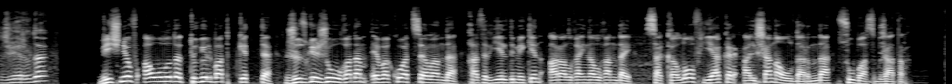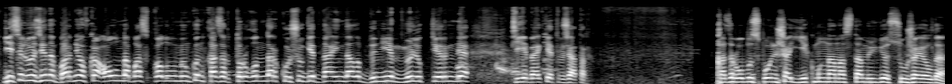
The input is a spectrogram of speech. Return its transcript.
жіберілді Вишнев ауылы да түгел батып кетті. Жүзге жуық адам эвакуацияланды. Қазір елді мекен аралға айналғандай. Соколов, Якір, Альшан ауылдарында су басып жатыр. Есіл өзені Барневка ауылында басып қалуы мүмкін. Қазір тұрғындар көшуге дайындалып, дүние мүліктерінде тиеп әкетіп жатыр. Қазір облыс бойынша 2000-нан астам үйге су жайылды.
